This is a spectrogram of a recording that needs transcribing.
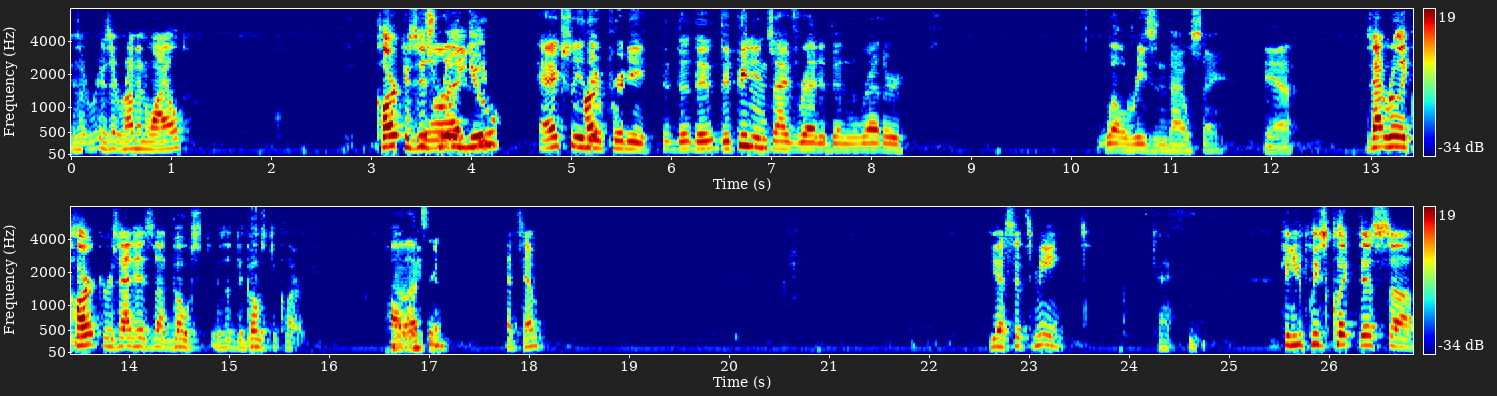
is it is it running wild? Clark, is this No, really actually- you? Actually, Are- they're pretty. The, the, the, the opinions I've read have been rather well reasoned, I'll say. yeah, Is that really Clark, or is that his uh, ghost? Is it the ghost of Clark? Paul No, that's him. That's him. Yes, it's me. Okay. Can you please click this? Uh,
